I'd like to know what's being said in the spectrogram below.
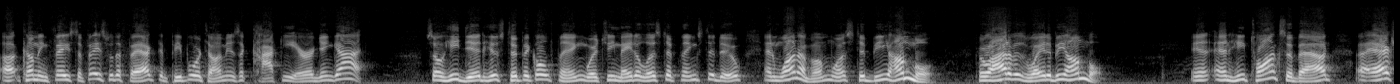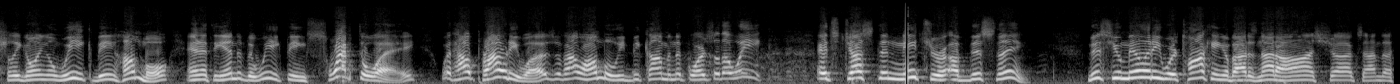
uh, coming face to face with the fact that people were telling me he's a cocky, arrogant guy. So he did his typical thing, which he made a list of things to do, and one of them was to be humble, to go out of his way to be humble. And, and he talks about uh, actually going a week being humble, and at the end of the week being swept away with how proud he was of how humble he'd become in the course of the week. It's just the nature of this thing. This humility we're talking about is not, ah, shucks, I'm the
